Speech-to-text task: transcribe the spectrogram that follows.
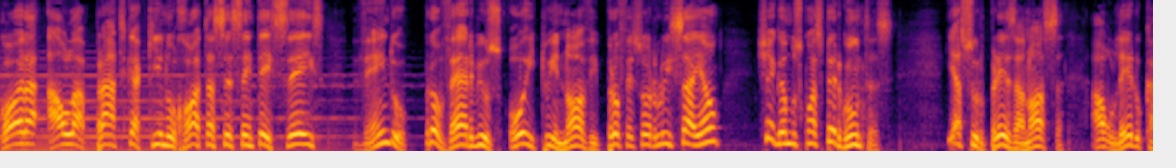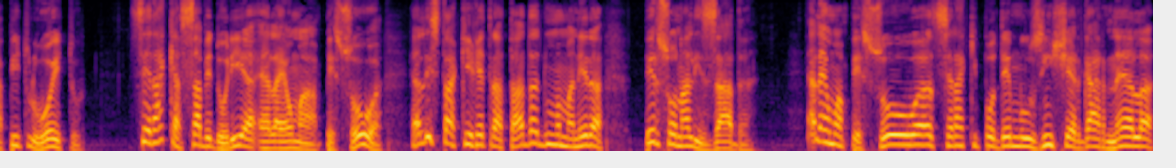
Agora, aula prática aqui no Rota 66, vendo Provérbios 8 e 9. Professor Luiz Saião, chegamos com as perguntas. E a surpresa nossa ao ler o capítulo 8. Será que a sabedoria ela é uma pessoa? Ela está aqui retratada de uma maneira personalizada. Ela é uma pessoa? Será que podemos enxergar nela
